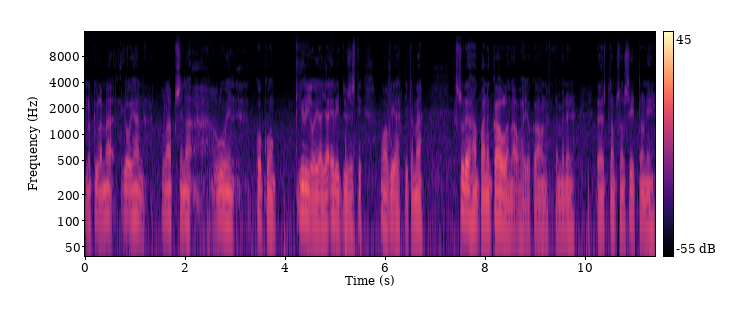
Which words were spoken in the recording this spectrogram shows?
No kyllä mä jo ihan lapsena luin kokoon kirjoja ja erityisesti mua viehätti tämä sudenhampainen kaulanauha, joka on tämmöinen Ernst Thompson Seatonin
